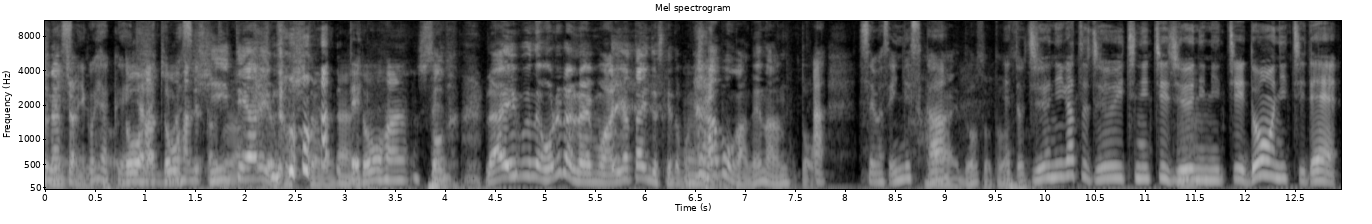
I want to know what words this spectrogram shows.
になっちゃうんだよそういうことですね500円同伴同伴です聞いてやれよ、そしたら。うん同伴して。ライブね、俺らのライブもありがたいんですけども、チャボがね、なんと。あすいませんいいんですか、はい、どうぞどうぞ。えっと、12月11日12日、同日で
